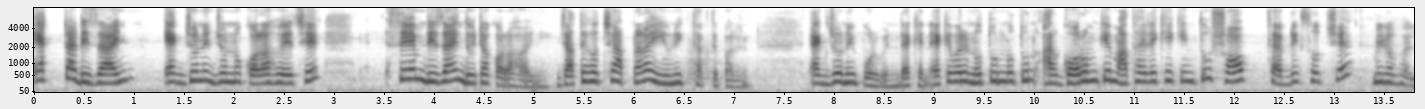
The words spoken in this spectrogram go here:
একটা ডিজাইন একজনের জন্য করা হয়েছে। সেম ডিজাইন দুইটা করা হয়নি। যাতে হচ্ছে আপনারা ইউনিক থাকতে পারেন। একজনেই পরবেন। দেখেন একেবারে নতুন নতুন আর গরমকে মাথায় রেখে কিন্তু সব ফ্যাব্রিক্স হচ্ছে মেগা ভয়েল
